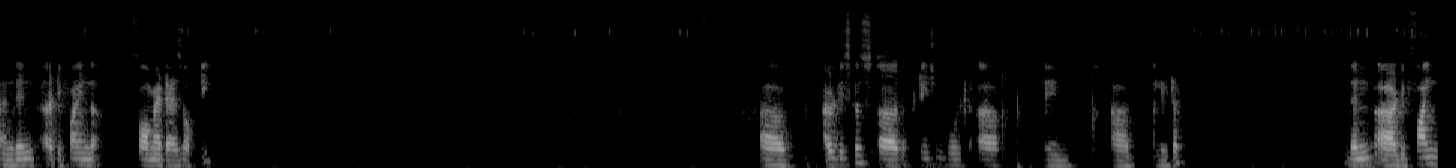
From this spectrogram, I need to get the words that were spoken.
and then uh, define the format as opti uh, I will discuss uh, the pretension bolt uh, in uh, later. Then uh, define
